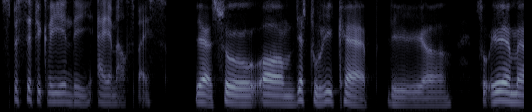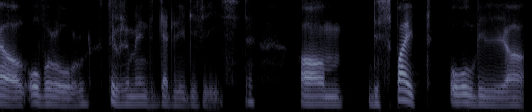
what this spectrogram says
specifically in the AML space? Yeah, so um, just to recap, the uh, so AML overall still remains a deadly disease. Um, despite all the uh,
